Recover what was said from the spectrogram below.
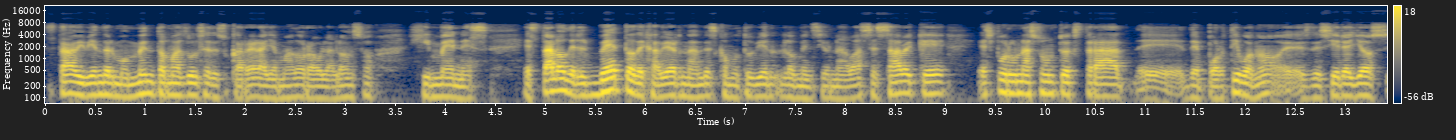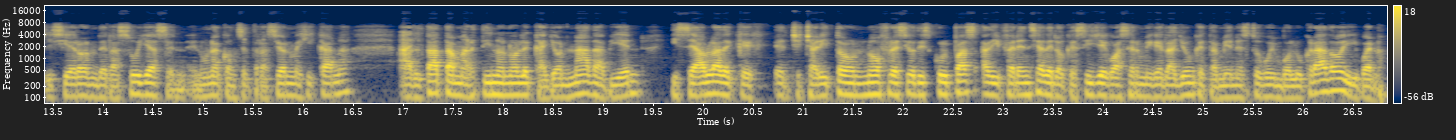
estaba viviendo el momento más dulce de su carrera llamado Raúl Alonso Jiménez. Está lo del veto de Javier Hernández, como tú bien lo mencionabas. Se sabe que es por un asunto extra eh, deportivo, ¿no? Es decir, ellos hicieron de las suyas en, una concentración mexicana al Tata Martino no le cayó nada bien y se habla de que el Chicharito no ofreció disculpas a diferencia de lo que sí llegó a ser Miguel Ayun que también estuvo involucrado y bueno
